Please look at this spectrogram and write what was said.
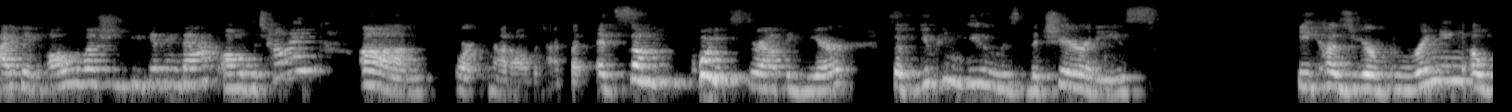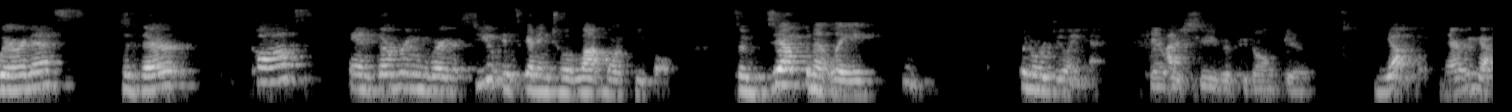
I think all of us should be giving back all the time. Um, or not all the time, but at some points throughout the year. So if you can use the charities because you're bringing awareness to their cause and they're bringing awareness to you, it's getting to a lot more people. So definitely when we're doing it. Can't receive if you don't give. Yep, there we go.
